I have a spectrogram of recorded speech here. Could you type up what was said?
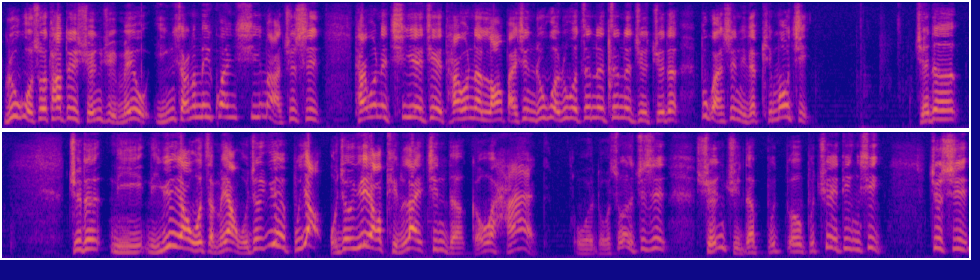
如果说他对选举没有影响，那没关系嘛。就是台湾的企业界、台湾的老百姓，如果如果真的真的觉觉得，不管是你的 kimochi，觉得觉得你你越要我怎么样，我就越不要，我就越要挺赖清德。Go ahead。我我说的就是选举的不不不确定性，就是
